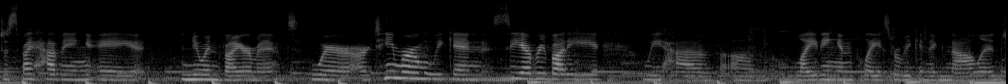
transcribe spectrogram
just by having a new environment where our team room we can see everybody we have um, lighting in place where we can acknowledge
